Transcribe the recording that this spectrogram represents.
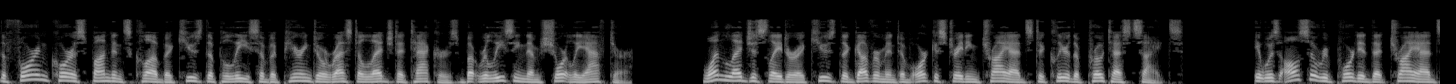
The Foreign Correspondents Club accused the police of appearing to arrest alleged attackers but releasing them shortly after. One legislator accused the government of orchestrating triads to clear the protest sites. It was also reported that triads,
